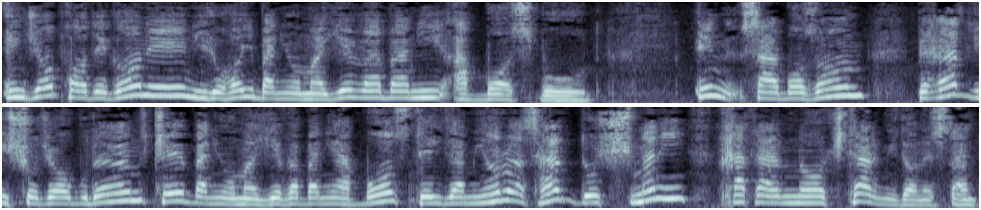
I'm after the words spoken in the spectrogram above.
اینجا پادگان نیروهای بنی امیه و بنی عباس بود. این سربازان به قدری شجاع بودند که بنی امیه و بنی عباس دیلمیان را از هر دشمنی خطرناکتر می دانستند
